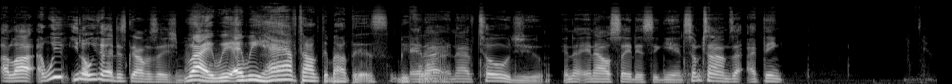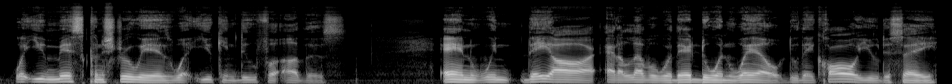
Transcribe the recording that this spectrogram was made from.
a lot. We, you know, we've had this conversation. Before. Right, we and we have talked about this before. and I and I've told you, and I, and I'll say this again. Sometimes I, I think what you misconstrue is what you can do for others, and when they are at a level where they're doing well, do they call you to say,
